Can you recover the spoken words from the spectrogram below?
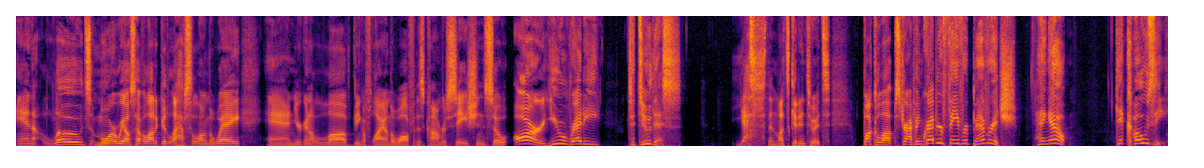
and loads more. We also have a lot of good laughs along the way, and you're going to love being a fly on the wall for this conversation. So, are you ready to do this? Yes, then let's get into it. Buckle up, strap in, grab your favorite beverage, hang out, get cozy.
